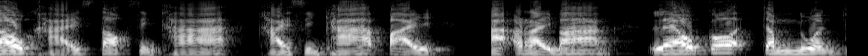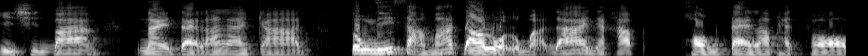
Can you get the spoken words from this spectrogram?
ราขายสต็อกสินค้า ขายสินค้าไปอะไรบ้าง แล้วก็จำนวนกี่ชิ้นบ้างในแต่ละรายการ ตรงนี้สามารถดาวน์โหลดลงมาได้นะครับ ของแต่ละแพลตฟอร์ม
